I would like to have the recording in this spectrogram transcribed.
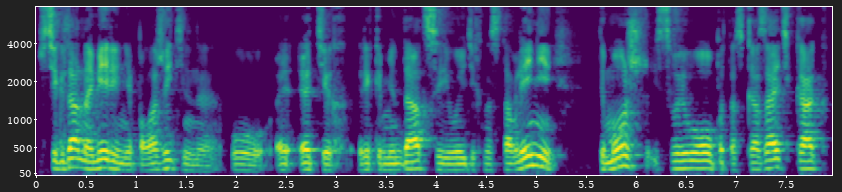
всегда намерение положительное у э, этих рекомендаций, у этих наставлений. Ты можешь из своего опыта сказать, как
